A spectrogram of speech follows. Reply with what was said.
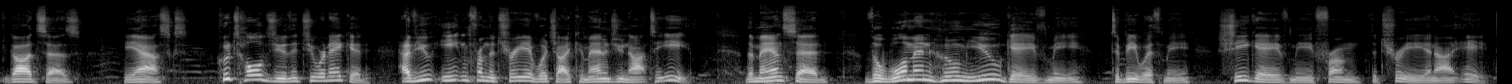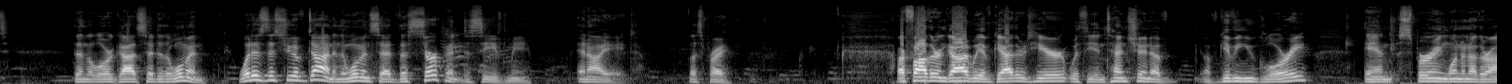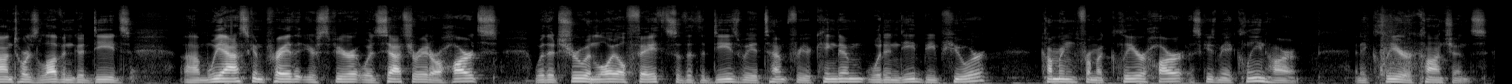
God says, He asks, Who told you that you were naked? Have you eaten from the tree of which I commanded you not to eat? The man said, The woman whom you gave me to be with me, she gave me from the tree, and I ate. Then the Lord God said to the woman, What is this you have done? And the woman said, The serpent deceived me, and I ate. Let's pray. Our Father and God, we have gathered here with the intention of, of giving you glory and spurring one another on towards love and good deeds. Um, we ask and pray that your Spirit would saturate our hearts with a true and loyal faith so that the deeds we attempt for your kingdom would indeed be pure, coming from a clear heart, excuse me, a clean heart and a clear conscience.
